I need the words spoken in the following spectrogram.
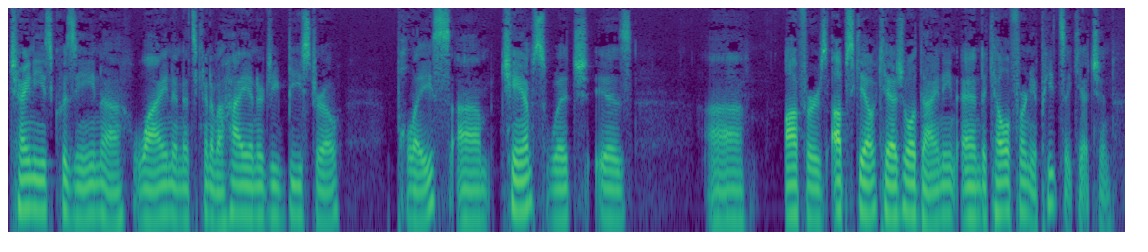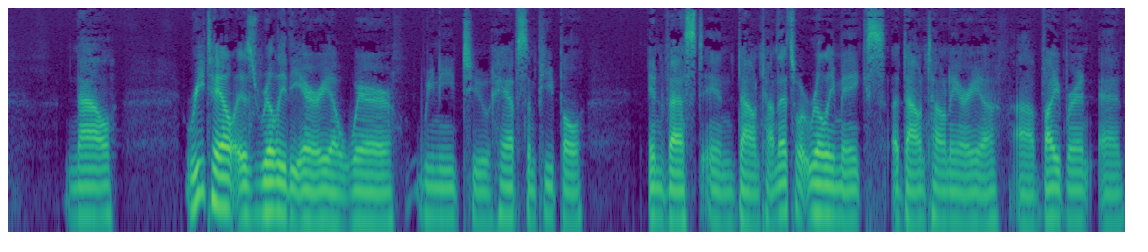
Chinese cuisine, uh, wine, and it's kind of a high energy bistro place. Um, Champps, which is uh, offers upscale casual dining and a California pizza kitchen. Now, retail is really the area where we need to have some people invest in downtown. That's what really makes a downtown area uh, vibrant and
